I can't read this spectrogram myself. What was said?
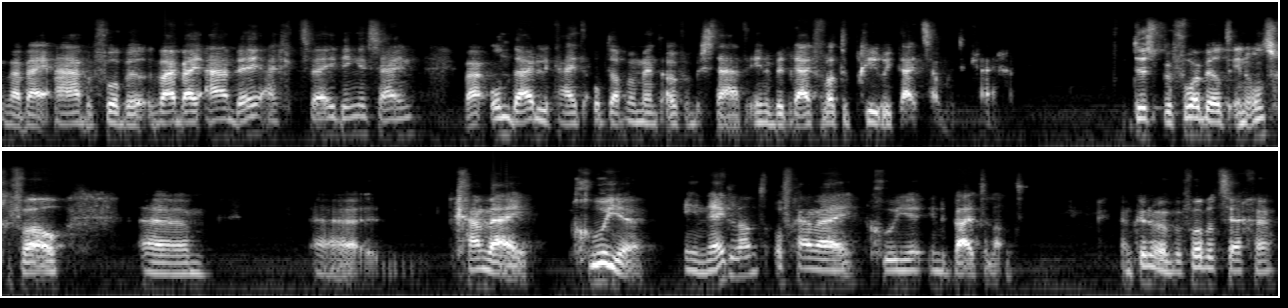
Waarbij A bijvoorbeeld, waarbij A en B eigenlijk twee dingen zijn waar onduidelijkheid op dat moment over bestaat in een bedrijf wat de prioriteit zou moeten krijgen. Dus bijvoorbeeld in ons geval um, uh, gaan wij groeien in Nederland of gaan wij groeien in het buitenland? Dan kunnen we bijvoorbeeld zeggen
